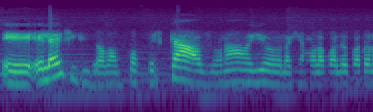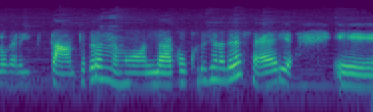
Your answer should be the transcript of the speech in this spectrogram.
e, e lei ci si trova un po' per caso, no? io la chiamo la paleopatologa dilettante, però mm. siamo alla conclusione della serie e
